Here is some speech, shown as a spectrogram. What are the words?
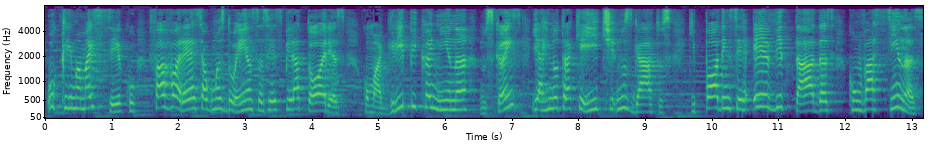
o clima mais seco favorece algumas doenças respiratórias, como a gripe canina nos cães e a rinotraqueite nos gatos, que podem ser evitadas com vacinas.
